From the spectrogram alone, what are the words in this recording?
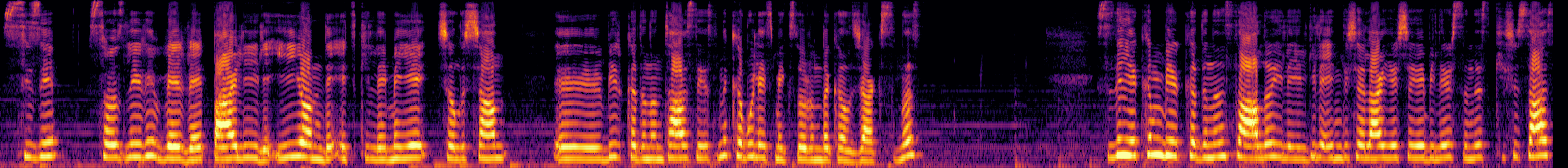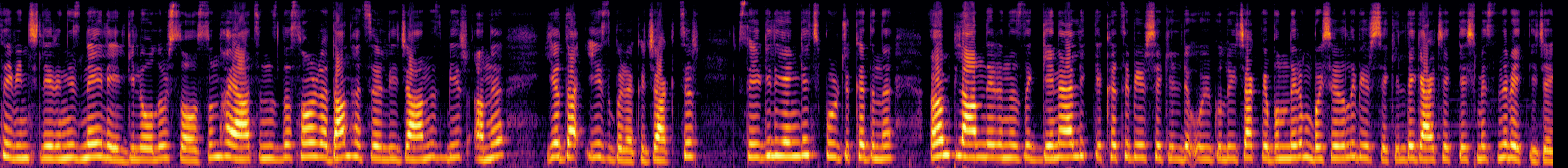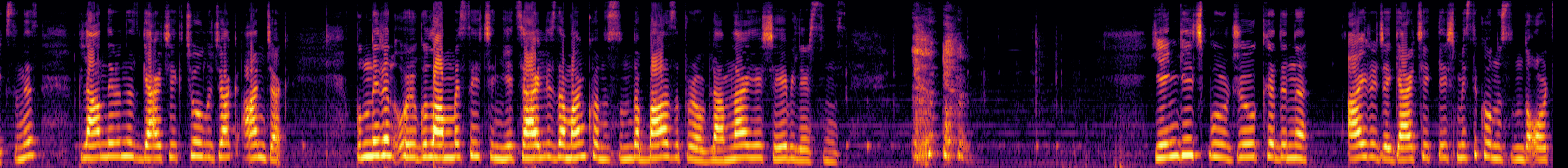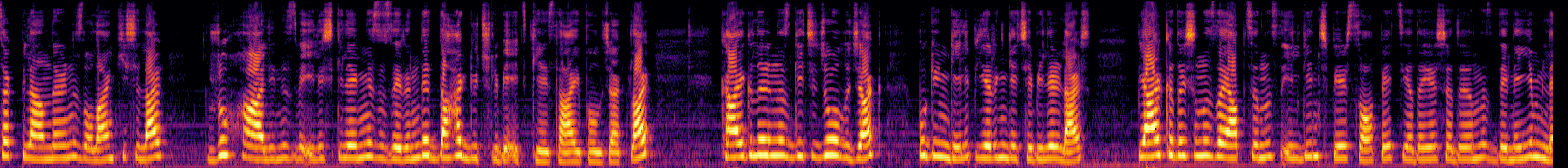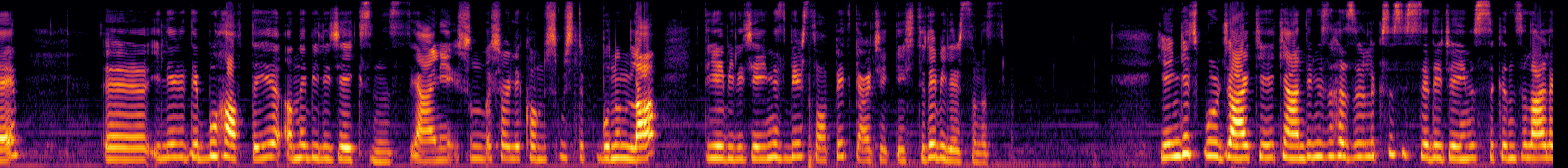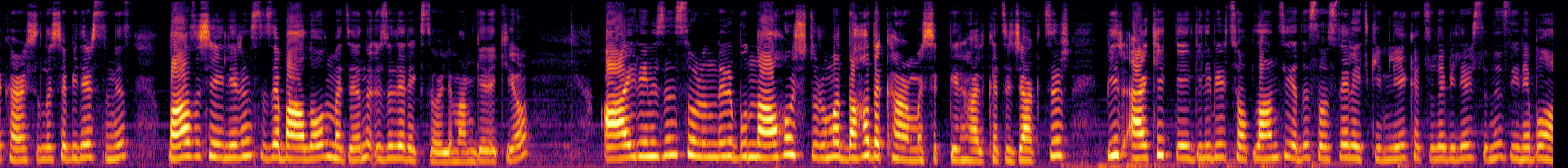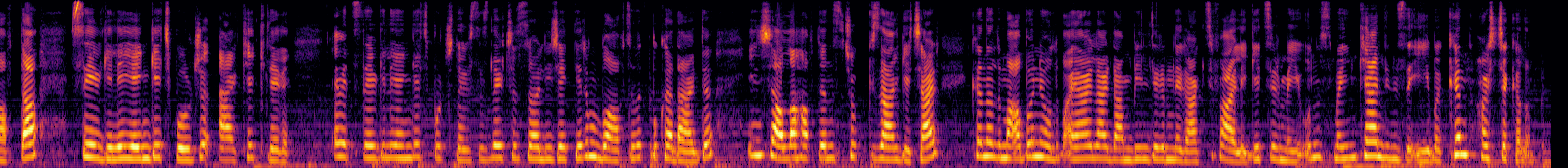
Sizi sözleri ve rehberliğiyle iyi yönde etkilemeye çalışan bir kadının tavsiyesini kabul etmek zorunda kalacaksınız. Size yakın bir kadının sağlığı ile ilgili endişeler yaşayabilirsiniz. Kişisel sevinçleriniz neyle ilgili olursa olsun hayatınızda sonradan hatırlayacağınız bir anı ya da iz bırakacaktır. Sevgili Yengeç burcu kadını ön planlarınızı genellikle katı bir şekilde uygulayacak ve bunların başarılı bir şekilde gerçekleşmesini bekleyeceksiniz. Planlarınız gerçekçi olacak ancak bunların uygulanması için yeterli zaman konusunda bazı problemler yaşayabilirsiniz. Yengeç burcu kadını ayrıca gerçekleşmesi konusunda ortak planlarınız olan kişiler ruh haliniz ve ilişkileriniz üzerinde daha güçlü bir etkiye sahip olacaklar. Kaygılarınız geçici olacak. Bugün gelip yarın geçebilirler. Bir arkadaşınızla yaptığınız ilginç bir sohbet ya da yaşadığınız deneyimle e, ileride bu haftayı anabileceksiniz. Yani şunu da şöyle konuşmuştuk bununla diyebileceğiniz bir sohbet gerçekleştirebilirsiniz. Yengeç burcu erkeği kendinizi hazırlıksız hissedeceğiniz sıkıntılarla karşılaşabilirsiniz. Bazı şeylerin size bağlı olmadığını üzülerek söylemem gerekiyor. Ailenizin sorunları bu nahoş duruma daha da karmaşık bir hal katacaktır. Bir erkekle ilgili bir toplantı ya da sosyal etkinliğe katılabilirsiniz. Yine bu hafta sevgili Yengeç burcu erkekleri. Evet sevgili yengeç burçları sizler için söyleyeceklerim bu haftalık bu kadardı. İnşallah haftanız çok güzel geçer. Kanalıma abone olup ayarlardan bildirimleri aktif hale getirmeyi unutmayın. Kendinize iyi bakın. Hoşçakalın.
